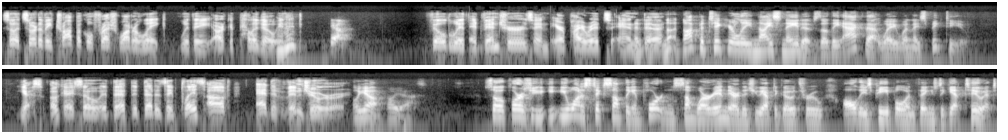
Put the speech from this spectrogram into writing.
So it's sort of a tropical freshwater lake with a archipelago in Mhm. it, Yeah. filled with adventures and air pirates and, And, uh, not, not particularly nice natives, though they act that way when they speak to you. Yes. Okay. So it, that it, that is a place of adventure. Oh, yeah. Oh, yes. So of course you you want to stick something important somewhere in there that you have to go through all these people and things to get to it.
